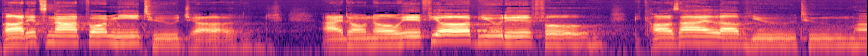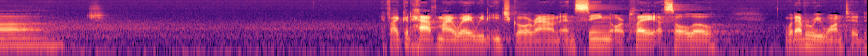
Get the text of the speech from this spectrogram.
but it's not for me to judge. I don't know if you're beautiful because I love you too much. If I could have my way, we'd each go around and sing or play a solo, whatever we wanted.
